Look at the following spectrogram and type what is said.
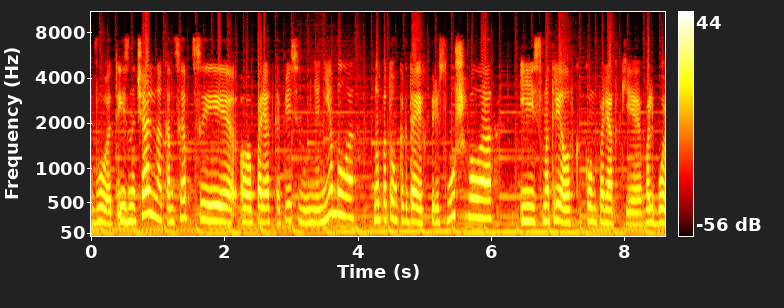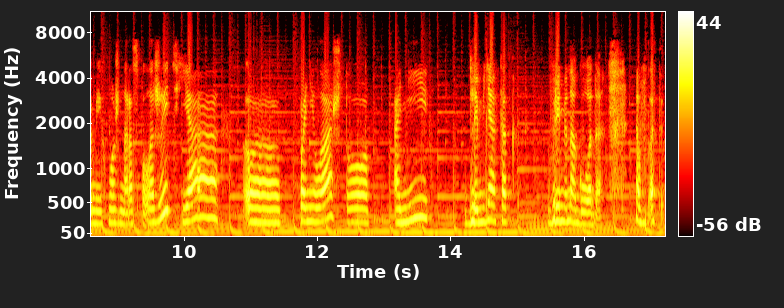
Вот. И изначально концепции э, порядка песен у меня не было, но потом, когда я их переслушивала и смотрела, в каком порядке в альбоме их можно расположить, я э, поняла, что они для меня как времена года. вот.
